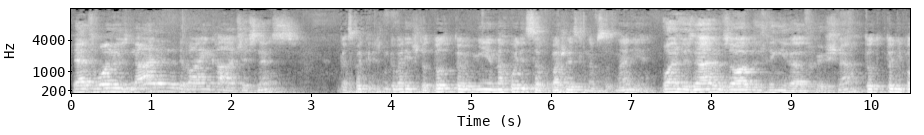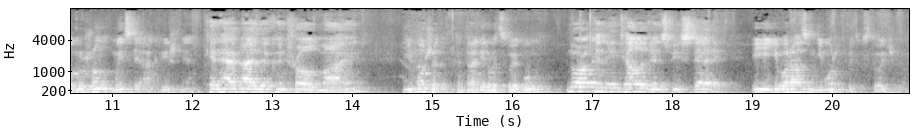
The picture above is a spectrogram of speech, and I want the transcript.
That's one who's not in the divine consciousness, Господь Кришна говорит, что тот, кто не находится в божественном сознании, one who's not absorbed in thinking about Krishna, тот, кто не погружен в мысли о Кришне, can have neither controlled mind, не может контролировать свой ум, nor can the intelligence be steady, и его разум не может быть устойчивым.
